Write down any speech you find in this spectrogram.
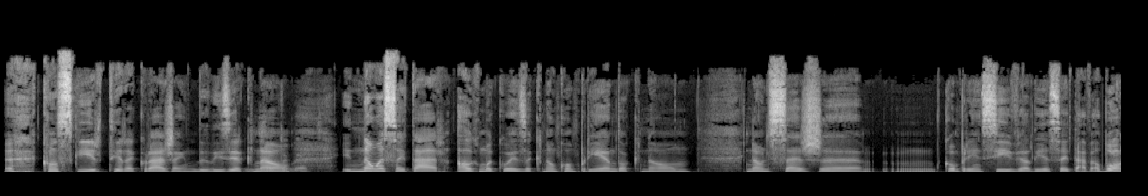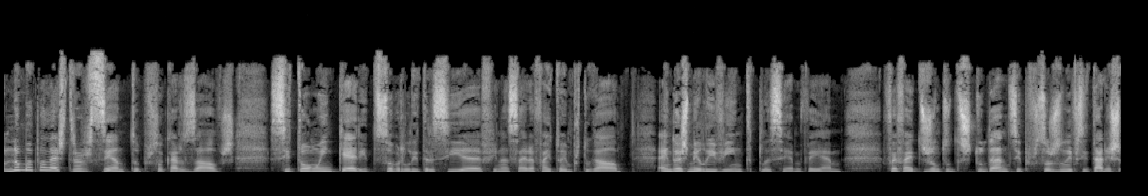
Conseguir ter a coragem de dizer que Exatamente. não e não aceitar alguma coisa que não compreende ou que não que não lhe seja hum, compreensível e aceitável. Bom, numa palestra recente, o professor Carlos Alves citou um inquérito sobre literacia financeira feito em Portugal em 2020 pela CMVM. Foi feito junto de estudantes e professores universitários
